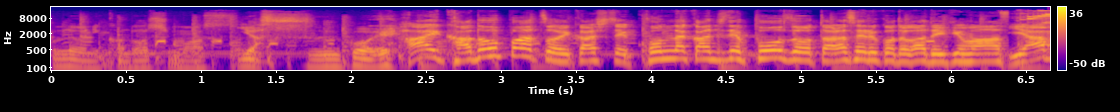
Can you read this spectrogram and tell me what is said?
このように稼働します。いや、すごい。はい、稼働パーツを活かしてこんな感じでポーズを取らせることができます。やっ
